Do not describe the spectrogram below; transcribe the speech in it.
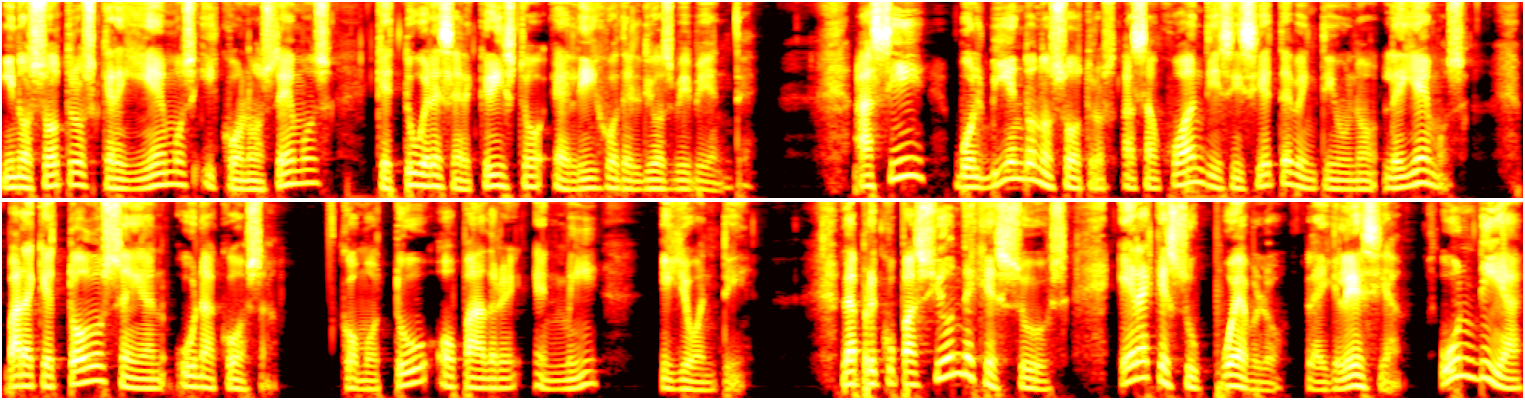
y nosotros creemos y conocemos que tú eres el Cristo, el Hijo del Dios viviente. Así, volviendo nosotros a San Juan 17, 21, leemos, para que todos sean una cosa, como tú, oh Padre, en mí y yo en ti. La preocupación de Jesús era que su pueblo, la iglesia, un día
